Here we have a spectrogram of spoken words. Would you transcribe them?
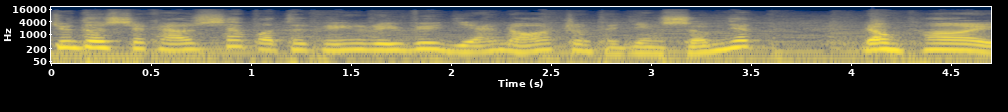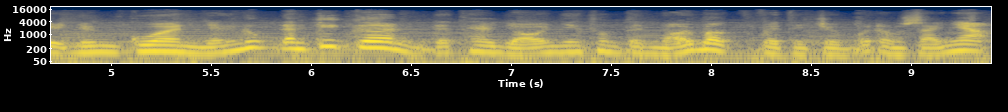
Chúng tôi sẽ khảo sát và thực hiện review dự án đó trong thời gian sớm nhất. Đồng thời, đừng quên nhấn nút đăng ký kênh để theo dõi những thông tin nổi bật về thị trường bất động sản nha.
